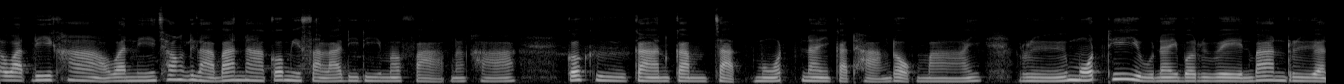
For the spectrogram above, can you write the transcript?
สวัสดีค่ะ วันนี้ช่องอีหลาบ้านนาก็มีสาระดีๆ มาฝากนะคะ ก็คือการกำจัดมดในกระถางดอกไม้ หรือมดที่อยู่ในบริเวณบ้านเรือน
